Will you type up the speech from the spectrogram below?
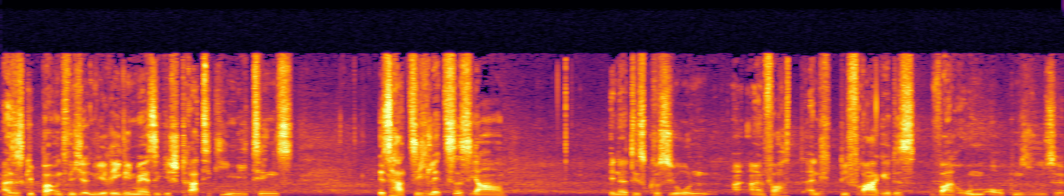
Also es gibt bei uns nicht irgendwie regelmäßige Strategie-Meetings. Es hat sich letztes Jahr in der Diskussion einfach eigentlich die Frage des Warum OpenSUSE.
